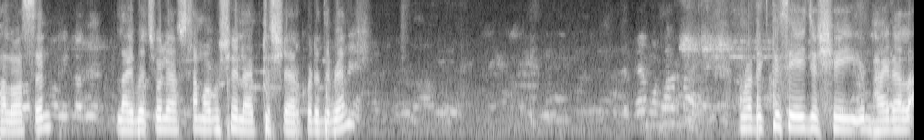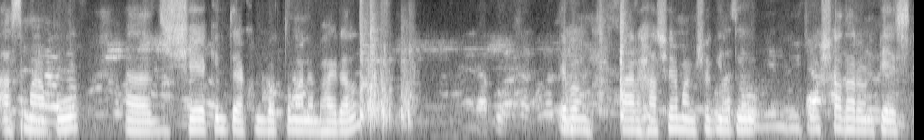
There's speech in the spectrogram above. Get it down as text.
ভালো আছেন। লাইভে চলে আসলাম। অবশ্যই লাইভটা শেয়ার করে দেবেন। আমরা দেখতেছি এই যে সেই ভাইরাল আসমা আপু আহ, সে কিন্তু এখন বর্তমানে ভাইরাল এবং তার হাঁসের মাংস কিন্তু অসাধারণ টেস্ট।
